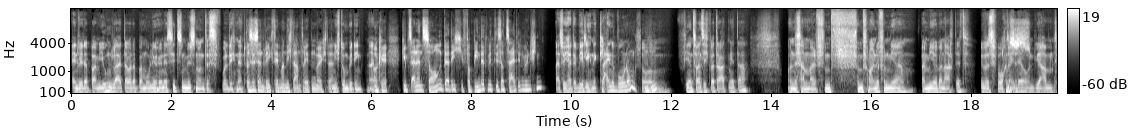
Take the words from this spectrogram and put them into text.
entweder beim Jugendleiter oder beim Uli Hoeneß sitzen müssen und das wollte ich nicht. Das ist ein Weg, den man nicht antreten möchte. Nicht unbedingt, nein. Okay. Gibt es einen Song, der dich verbindet mit dieser Zeit in München? Also ich hatte wirklich eine kleine Wohnung, so Mhm. 24 Quadratmeter. Und es haben mal fünf, fünf Freunde von mir bei mir übernachtet übers Wochenende ist- und wir haben Wie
